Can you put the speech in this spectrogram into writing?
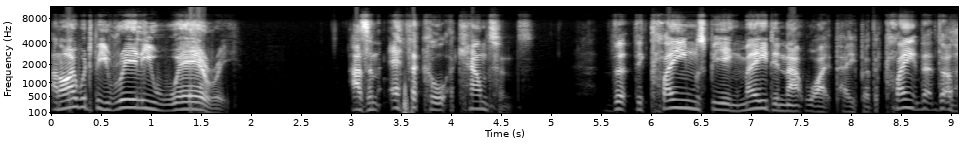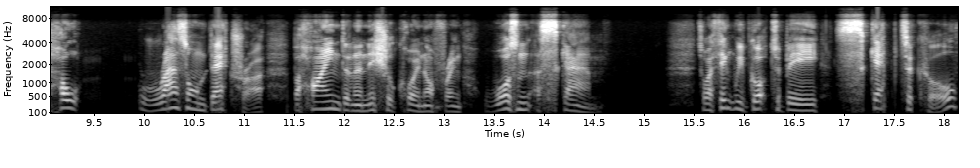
And I would be really wary as an ethical accountant that the claims being made in that white paper, the claim that the whole raison d'etre behind an initial coin offering wasn't a scam. So I think we've got to be skeptical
